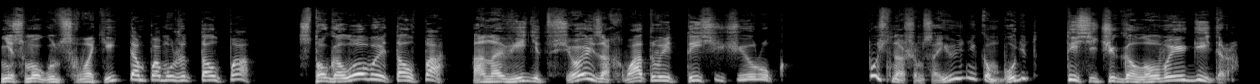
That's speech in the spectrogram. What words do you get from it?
не смогут схватить, там поможет толпа. Стоголовая толпа. Она видит все и захватывает тысячи рук. Пусть нашим союзникам будет тысячеголовая гидра.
